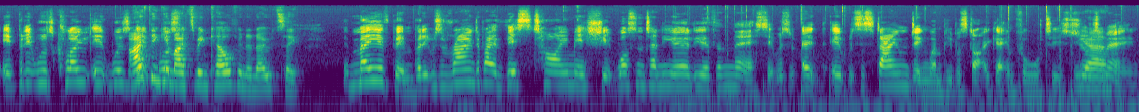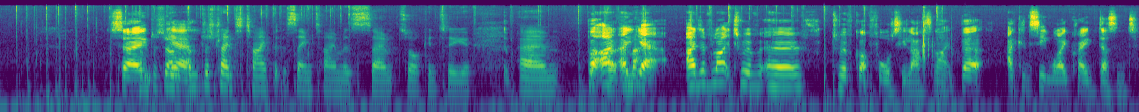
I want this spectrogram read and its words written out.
It, but it was close. It was. I think was, it might have been Kelvin and Oti. It may have been, but it was around about this time ish. It wasn't any earlier than this. It was. It, it was astounding when people started getting forties. Do you know what I mean? So I'm just, yeah, I'm, I'm just trying to type at the same time as um, talking to you. Um, but I, I, I'm- yeah, I'd have liked to have uh, to have got forty last night, but I can see why Craig doesn't.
